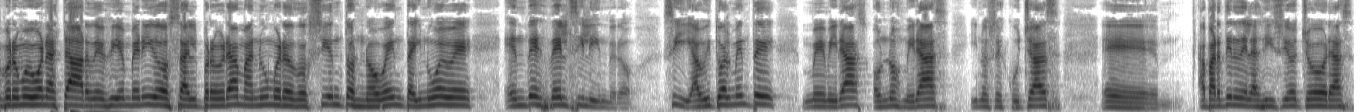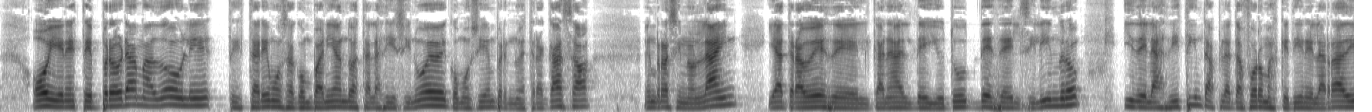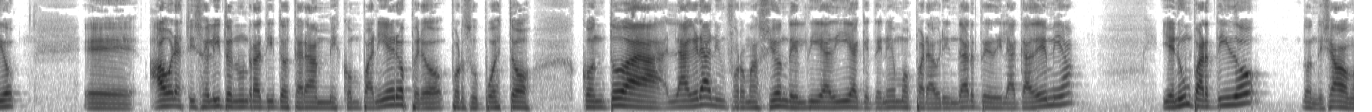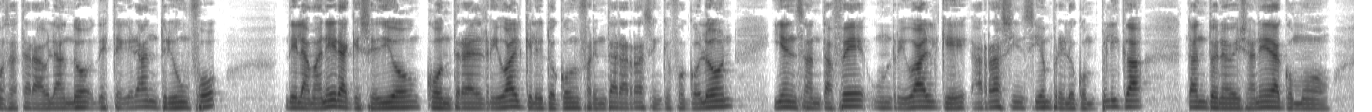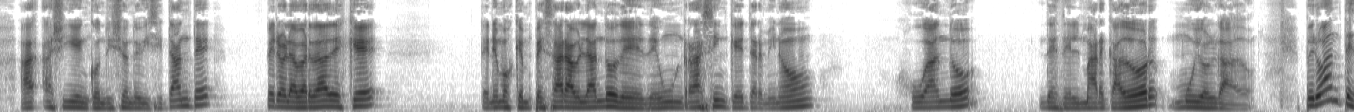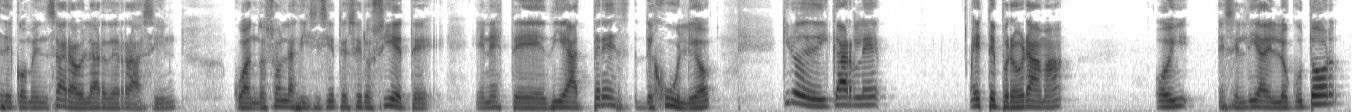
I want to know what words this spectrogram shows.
Muy pero muy buenas tardes, bienvenidos al programa número 299 en Desde el Cilindro. Sí, habitualmente me mirás o nos mirás y nos escuchás eh, a partir de las 18 horas. Hoy en este programa doble te estaremos acompañando hasta las 19, como siempre en nuestra casa, en Racing Online y a través del canal de YouTube Desde el Cilindro y de las distintas plataformas que tiene la radio eh, ahora estoy solito, en un ratito estarán mis compañeros, pero por supuesto con toda la gran información del día a día que tenemos para brindarte de la academia y en un partido donde ya vamos a estar hablando de este gran triunfo, de la manera que se dio contra el rival que le tocó enfrentar a Racing, que fue Colón, y en Santa Fe, un rival que a Racing siempre lo complica, tanto en Avellaneda como allí en condición de visitante pero la verdad es que tenemos que empezar hablando de, un Racing que terminó jugando desde el marcador muy holgado. Pero antes de comenzar a hablar de Racing, cuando son las 17.07 en este día 3 de julio, quiero dedicarle este programa. Hoy es el día del locutor.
